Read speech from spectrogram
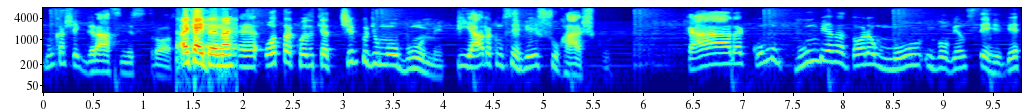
Nunca achei graça nesse troço. Ok, Boomer. É, outra coisa que é típico de humor boomer: piada com cerveja e churrasco. Cara, como o boomer adora humor envolvendo cerveja.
